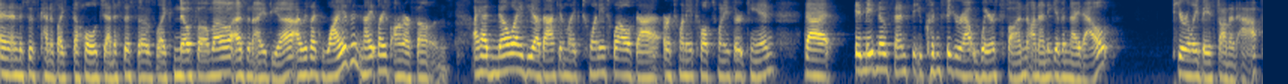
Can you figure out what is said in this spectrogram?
and, and this is kind of like the whole genesis of like no FOMO as an idea. I was like, why isn't nightlife on our phones? I had no idea back in like 2012 that, or 2012, 2013, that it made no sense that you couldn't figure out where's fun on any given night out purely based on an app.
